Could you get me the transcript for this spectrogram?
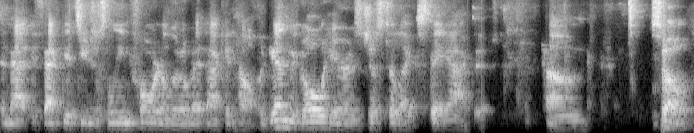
and that if that gets you just lean forward a little bit, that could help. Again, the goal here is just to like stay active. Um, so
